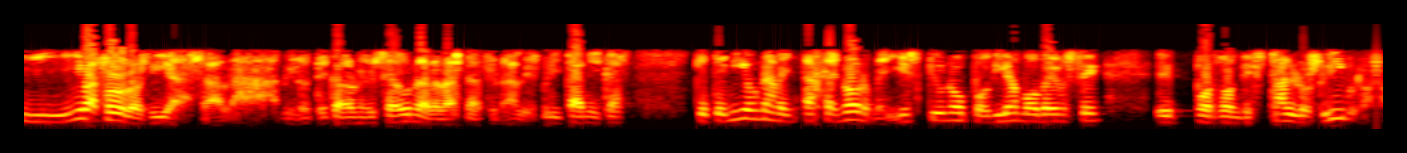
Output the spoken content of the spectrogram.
y iba todos los días a la biblioteca de la Universidad, una de las nacionales británicas, que tenía una ventaja enorme y es que uno podía moverse eh, por donde están los libros.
